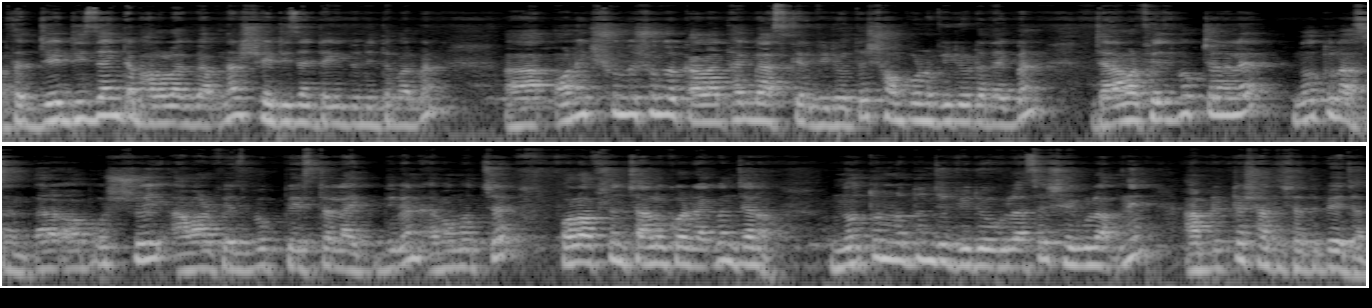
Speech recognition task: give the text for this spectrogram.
অর্থাৎ যে ডিজাইনটা ভালো লাগবে আপনার, সেই ডিজাইনটা কিন্তু নিতে পারবেন। অনেক সুন্দর সুন্দর কালার থাকবে আজকের ভিডিওতে, সম্পূর্ণ ভিডিওটা দেখবেন। যারা আমার ফেসবুক চ্যানেলে নতুন আছেন, তারা অবশ্যই আমার ফেসবুক পেজটা লাইক দিবেন এবং হচ্ছে ফলো অপশন চালু করে রাখবেন যেন নতুন নতুন যে ভিডিওগুলো আছে, সেগুলো আপনি আপডেটটার সাথে সাথে পেয়ে যান।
